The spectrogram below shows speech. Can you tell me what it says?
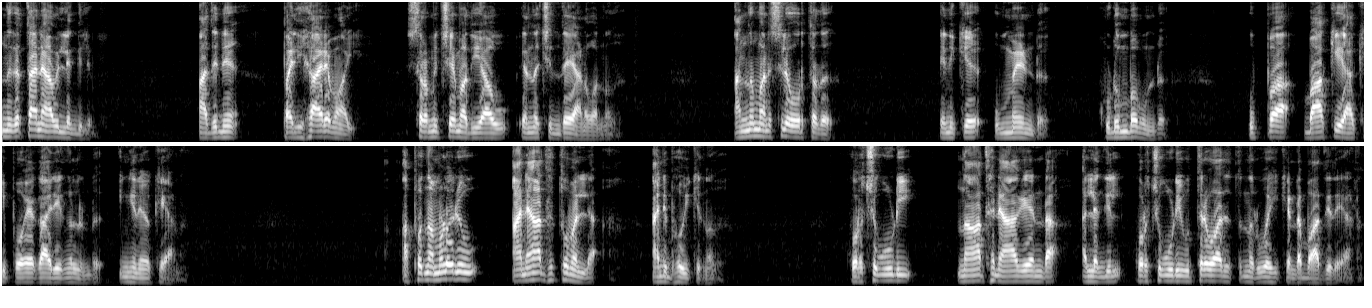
നികത്താനാവില്ലെങ്കിലും അതിന് പരിഹാരമായി ശ്രമിച്ചേ മതിയാവൂ എന്ന ചിന്തയാണ് വന്നത്. അന്ന് മനസ്സിലോർത്തത് എനിക്ക് ഉമ്മയുണ്ട് കുടുംബമുണ്ട് ഉപ്പ ബാക്കിയാക്കി പോയ കാര്യങ്ങളുണ്ട് ഇങ്ങനെയൊക്കെയാണ്. അപ്പോൾ നമ്മളൊരു അനാഥത്വമല്ല അനുഭവിക്കുന്നത്. കുറച്ചുകൂടി നാഥനാകേണ്ട അല്ലെങ്കിൽ കുറച്ചുകൂടി ഉത്തരവാദിത്വം നിർവഹിക്കേണ്ട ബാധ്യതയാണ്.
